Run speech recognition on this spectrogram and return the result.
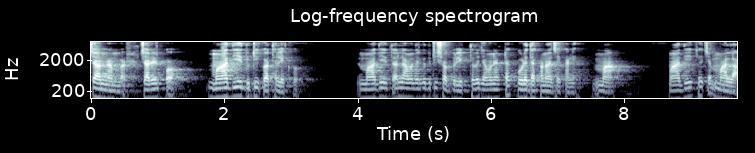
চার নাম্বার, চারের ক। মা দিয়ে দুটি কথা লেখো। মা দিয়ে তাহলে আমাদেরকে দুটি শব্দ লিখতে হবে, যেমন একটা করে দেখানো আছে এখানে, মা। মা দিয়ে কী হচ্ছে? মালা।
